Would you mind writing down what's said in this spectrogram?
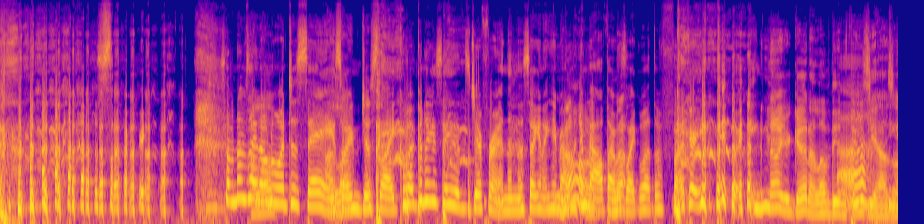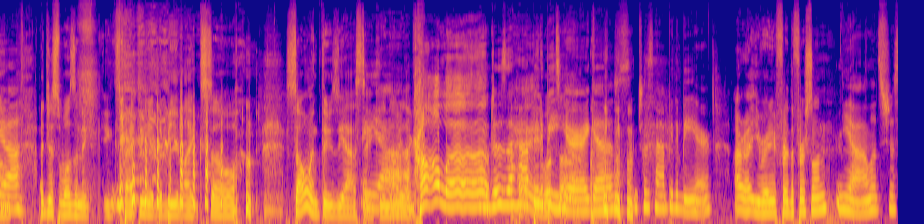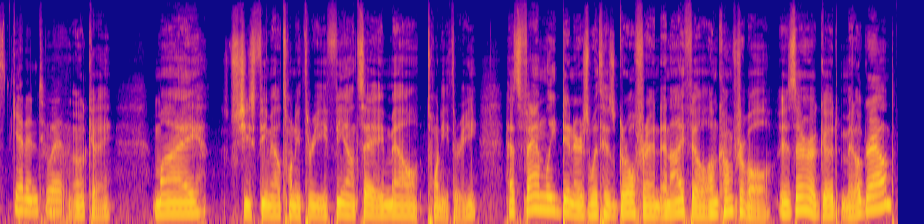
Sorry. Sometimes I, I don't love- know what to say, I so love- I'm just like, what can I say that's different? And then the second it came out of my mouth, I was like, what the fuck are you doing? no, you're good. I love the enthusiasm. Uh, yeah. I just wasn't ex- expecting it to be like so, so enthusiastic. You know, Yeah. you're like holla. I'm just happy Hey, to be here. I guess. I'm just happy to be here. All right, you ready for the first one? Yeah, let's just get into it. Okay. My, she's female 23, fiance, male 23, has family dinners with his girlfriend, and I feel uncomfortable. Is there a good middle ground?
